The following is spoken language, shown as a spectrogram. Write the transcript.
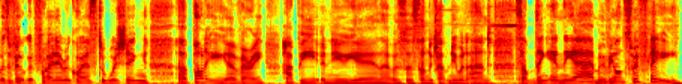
That was a Feel Good Friday request wishing uh, Polly a very happy new year. That was uh, Thunderclap Newman and Something in the Air. Moving on swiftly.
